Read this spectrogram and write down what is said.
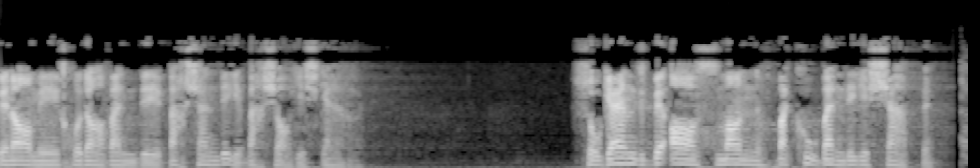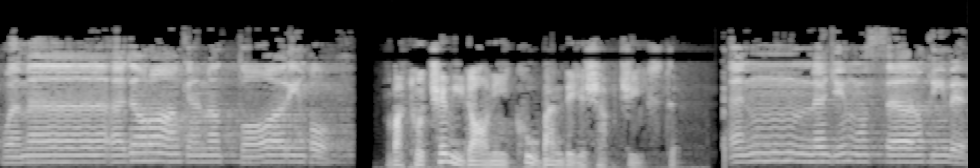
به نام خداوند بخشنده بخشایشگر. سوگند به آسمان و کوبنده شب. و ما ادراک ما الطارق و تو چه میدانی کوبنده شب چیست؟ النجم الثاقب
